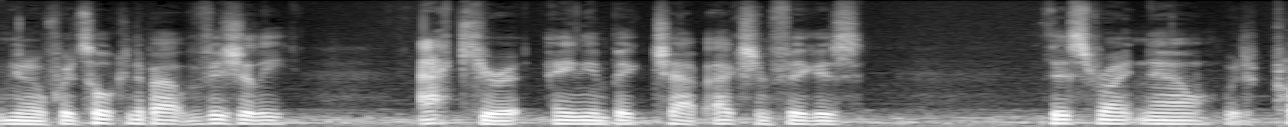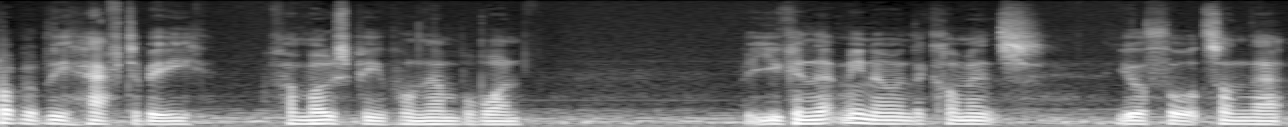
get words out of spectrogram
you know, if we're talking about visually accurate Alien Big Chap action figures, this right now would probably have to be, for most people, number one. But you can let me know in the comments your thoughts on that.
